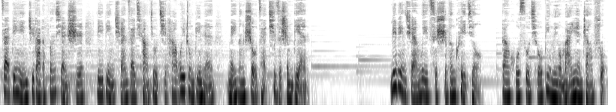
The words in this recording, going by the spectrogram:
在濒临巨大的风险时，李炳全在抢救其他危重病人，没能守在妻子身边。李炳全为此十分愧疚，但胡素秋并没有埋怨丈夫。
